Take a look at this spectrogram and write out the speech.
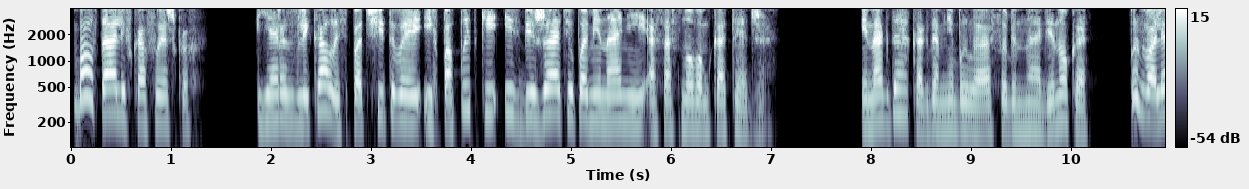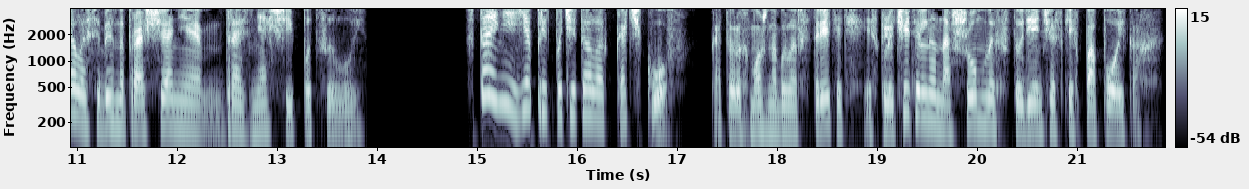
Болтали в кафешках. Я развлекалась, подсчитывая их попытки избежать упоминаний о сосновом коттедже. Иногда, когда мне было особенно одиноко, позволяла себе на прощание дразнящий поцелуй. В тайне я предпочитала качков, которых можно было встретить исключительно на шумных студенческих попойках.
